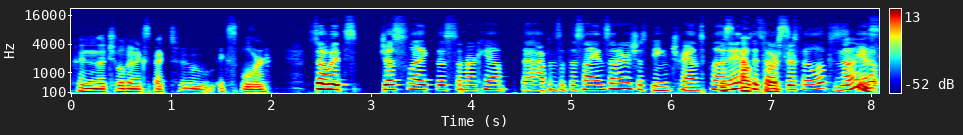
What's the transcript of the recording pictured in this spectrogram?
can the children expect to explore? So it's just like the summer camp that happens at the Science Center. It's just being transplanted to. Dr. Phillips. Nice. Yep.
